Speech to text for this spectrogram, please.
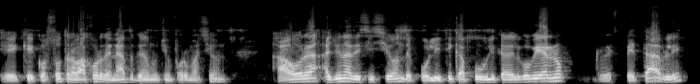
eh, que costó trabajo ordenar, pero teníamos mucha información. Ahora hay una decisión de política pública del gobierno, respetable,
